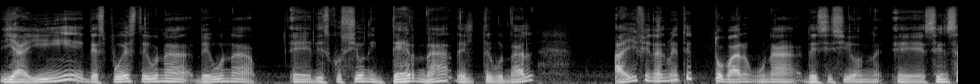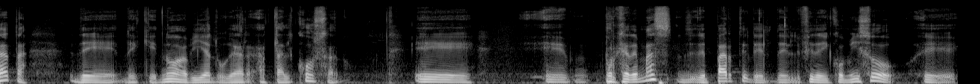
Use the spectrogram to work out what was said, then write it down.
Y ahí, después de una, de una discusión interna del tribunal, ahí finalmente tomaron una decisión sensata de, que no había lugar a tal cosa. Eh, eh, porque además de parte del, fideicomiso eh,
